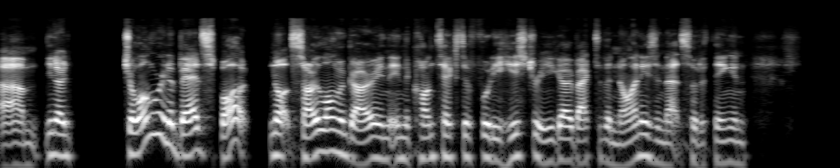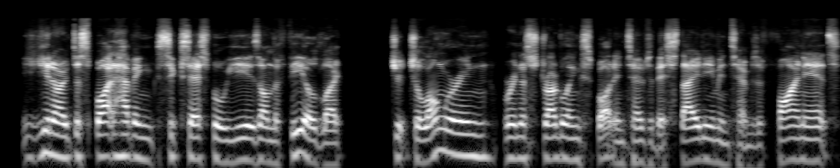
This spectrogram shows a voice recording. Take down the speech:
right. Um, you know, Geelong were in a bad spot not so long ago in in the context of footy history. You go back to the '90s and that sort of thing, and you know, despite having successful years on the field, like Ge- Geelong were in were in a struggling spot in terms of their stadium, in terms of finance.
